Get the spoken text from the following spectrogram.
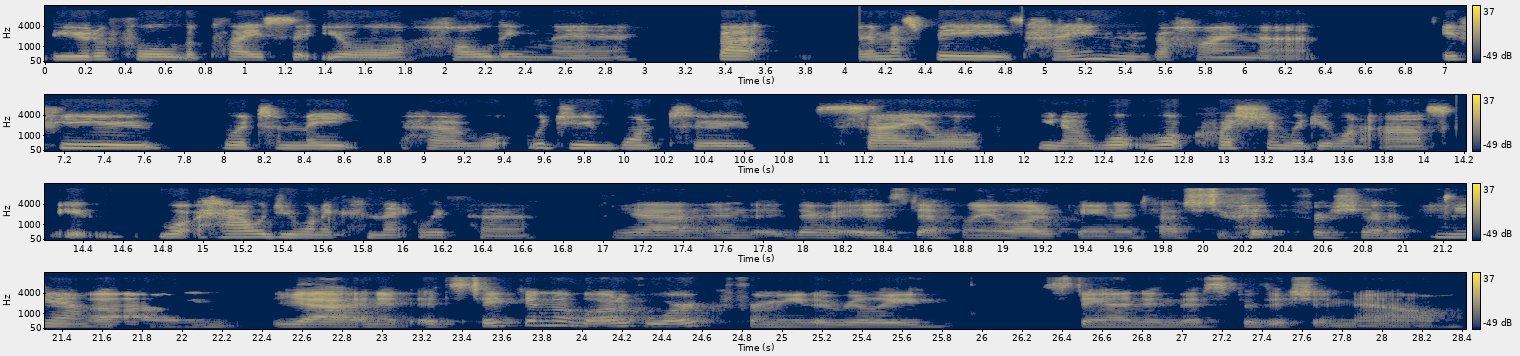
beautiful the place that you're holding there. But there must be pain behind that if you were to meet her, what would you want to say, or you know, what what question would you want to ask? It, what how would you want to connect with her? Yeah, and there is definitely a lot of pain attached to it for sure. Yeah. Um, yeah, and it, it's taken a lot of work for me to really stand in this position now.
